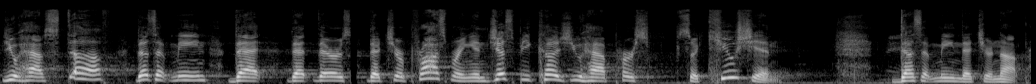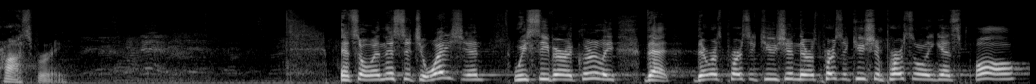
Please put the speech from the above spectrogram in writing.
you have stuff doesn't mean that that there's that you're prospering and just because you have persecution doesn't mean that you're not prospering. And so in this situation, we see very clearly that there was persecution. There was persecution personally against Paul.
